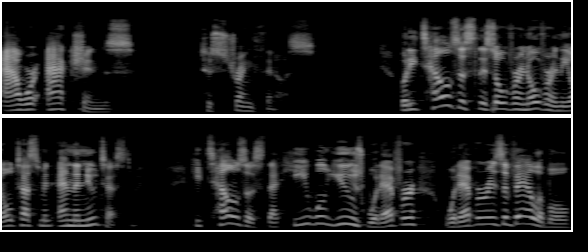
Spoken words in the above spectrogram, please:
our actions to strengthen us. But he tells us this over and over in the Old Testament and the New Testament. He tells us that he will use whatever whatever is available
